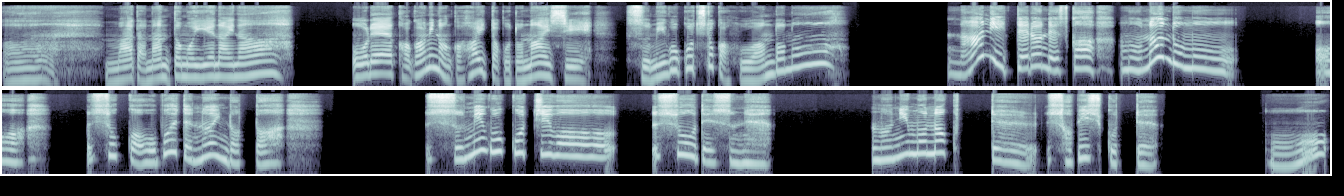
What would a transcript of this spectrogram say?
うーん、まだ何とも言えないな。俺、鏡なんか入ったことないし、住み心地とか不安だな。何言ってるんですか？もう何度も。あ、そっか、覚えてないんだった。住み心地は、そうですね。何もなくって、寂しくって。お？ん？ん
